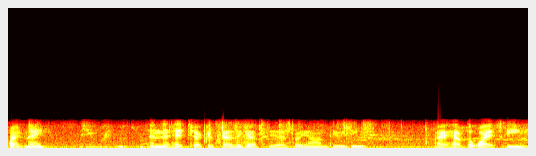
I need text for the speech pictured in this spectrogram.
Quite nice. And the head Hitchhiker's Guide to the Galaxy that's right on DVD. I have the widescreen.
